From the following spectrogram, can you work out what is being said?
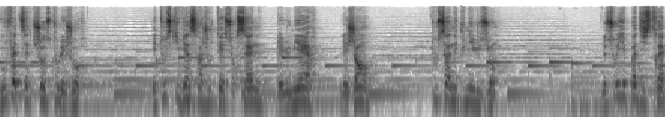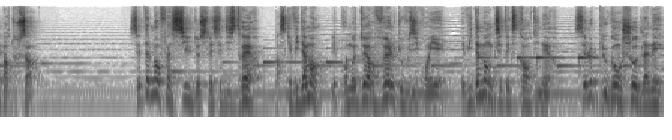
Vous faites cette chose tous les jours. Et tout ce qui vient se rajouter sur scène, les lumières, les gens, tout ça n'est qu'une illusion. Ne soyez pas distrait par tout ça. C'est tellement facile de se laisser distraire, parce qu'évidemment, les promoteurs veulent que vous y croyez. Évidemment que c'est extraordinaire. C'est le plus grand show de l'année.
